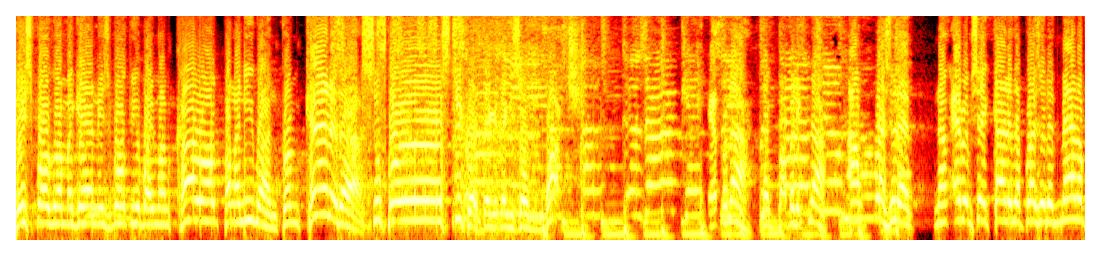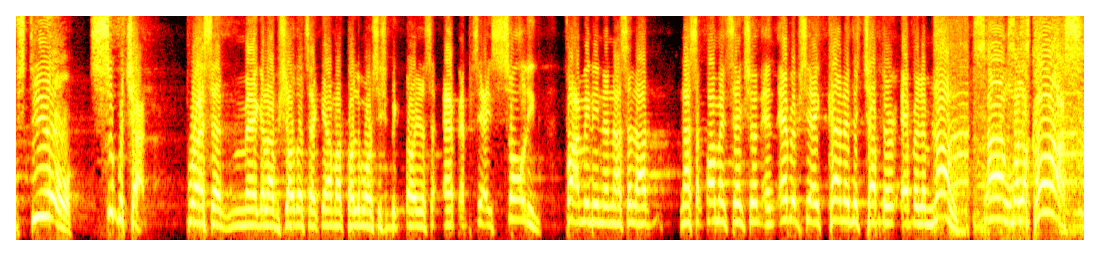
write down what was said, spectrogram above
This program again is brought to you by Ma'am Carol Panganiban from Canada. Super sticker. Thank you, thank you so much. Eto na, nagbabalik na ang President ng MFCA Canada President Man of Steel, Super Chat. Present Mega Love shoutout sa Kiyama Tolimor, Sis Victoria sa FFCI Solid Family na nasa lahat nasa comment section and FFCI Canada Chapter FLM lang ang malakas.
